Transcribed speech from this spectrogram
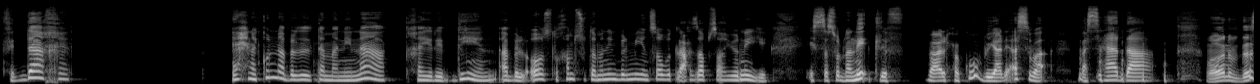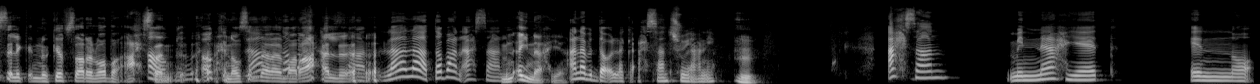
في الداخل إحنا كنا بالثمانينات خير الدين قبل اوسلو 85% نصوت لاحزاب صهيونية. هسه صرنا نقتلف مع الحكومة يعني أسوأ. بس هذا ما أنا بدي أسألك إنه كيف صار الوضع؟ أحسن. آه، أوكي. إحنا لا، وصلنا لمراحل. أحسن. لا لا طبعا أحسن. من أي ناحية؟ أنا بدي أقول لك أحسن شو يعني. أحسن من ناحية إنه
